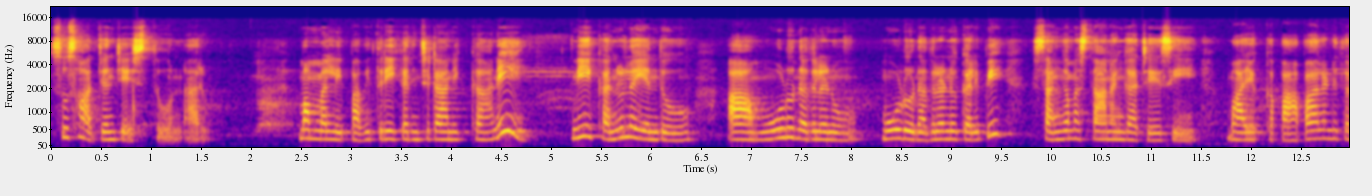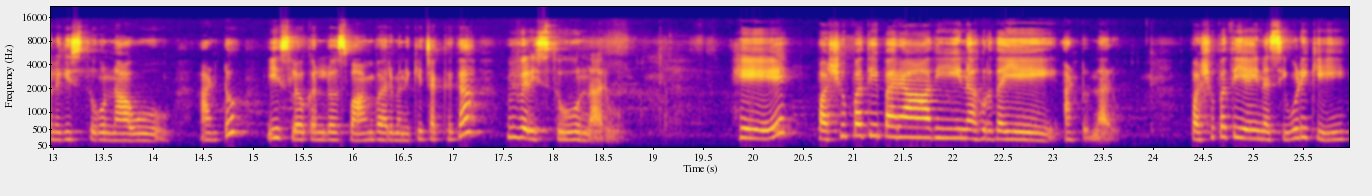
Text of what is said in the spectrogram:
సుసాధ్యం చేస్తూ ఉన్నారు. మమ్మల్ని పవిత్రీకరించడానికి కానీ నీ కనుల యందు ఆ మూడు నదులను మూడు నదులను కలిపి సంగమ స్థానంగా చేసి మా యొక్క పాపాలని తొలగిస్తూ ఉన్నావు అంటూ ఈ శ్లోకంలో స్వామివారి మనకి చక్కగా వివరిస్తూ ఉన్నారు. హే పశుపతి పరాధీన హృదయే అంటున్నారు. పశుపతి అయిన శివుడికి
